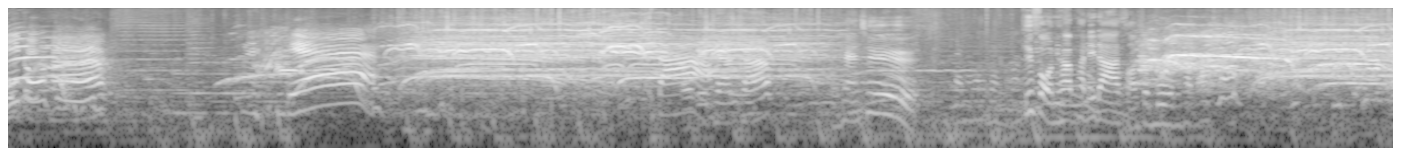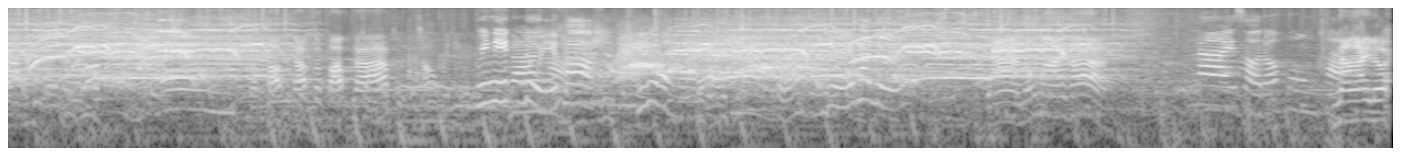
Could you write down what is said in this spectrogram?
พี่กุ๊กครับเย้จ้าโอเคแคนครับแทนชื่อพี่ฝนครับพนิดาสอนสมบูรณ์ครับสต็อปครับสต็อปครับ วินิดดุยค่ะนี่คือของดุยค่ะ สรพงศ์ค่ะนายเลย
